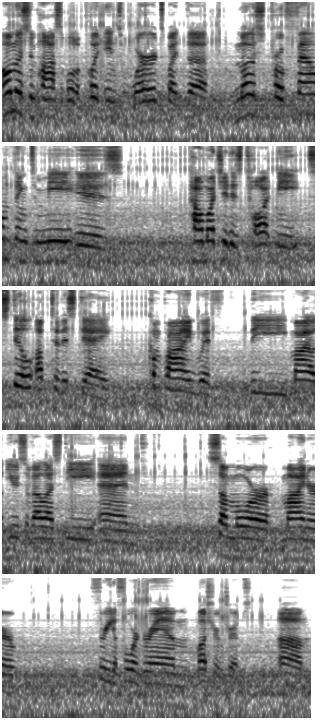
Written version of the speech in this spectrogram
almost impossible to put into words, but the most profound thing to me is how much it has taught me still up to this day, combined with the mild use of LSD and some more minor three to four gram mushroom trips. Um,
